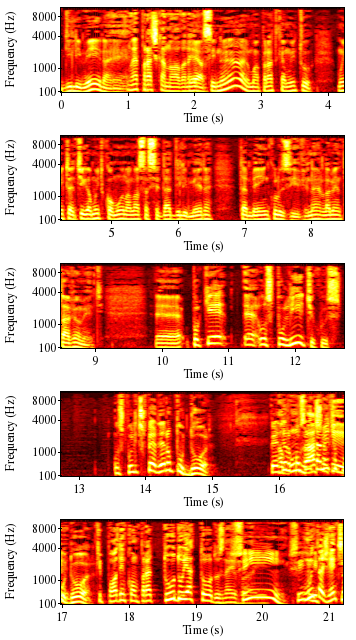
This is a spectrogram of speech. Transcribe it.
de Limeira, é, Não é prática nova, né? é assim, não, é uma prática muito, muito antiga, muito comum na nossa cidade de Limeira também, inclusive, né? Lamentavelmente. É, porque é, os políticos, os políticos perderam o pudor. Perderam Alguns acham completamente que, o pudor. que podem comprar tudo e a todos, né, Ivan? Sim, sim. Muita gente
